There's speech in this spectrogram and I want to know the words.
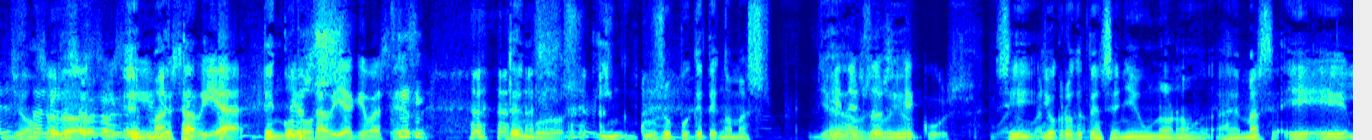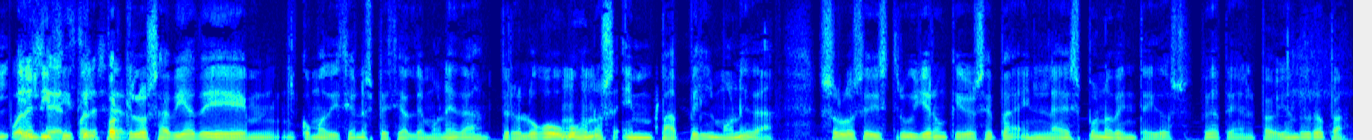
Él Yo solito. Solo, Solo, sí, sí. sí, Es más, yo sabía, te- tengo yo dos. sabía que iba a ser. Tengo dos. Incluso puede que tenga más. Ya Tienes dos. EQs. Bueno, Sí, bueno, yo creo que bueno. te enseñé uno, ¿no? Además, eh, Eh, el, el ser, difícil, porque los había de mm, como edición especial de moneda, pero luego hubo Ujú. unos en papel moneda. Solo se distribuyeron, que yo sepa, en la Expo 92, fíjate, en el pabellón de Europa.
